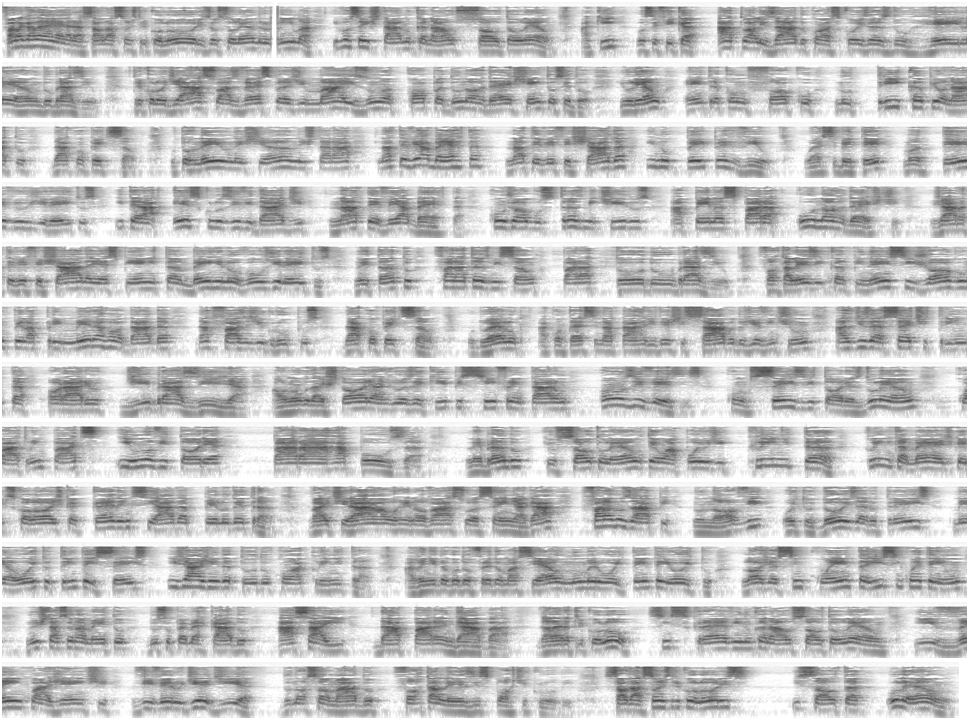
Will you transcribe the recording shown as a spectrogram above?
Fala galera, saudações tricolores, eu sou Leandro Lima e você está no canal Solta o Leão. Aqui você fica atualizado com as coisas do Rei Leão do Brasil. Tricolor de Aço às vésperas de mais uma Copa do Nordeste em torcedor. E o Leão entra com foco no tricampeonato da competição. O torneio neste ano estará na TV aberta, na TV fechada e no pay-per-view. O SBT manteve os direitos e terá exclusividade na TV aberta, com jogos transmitidos apenas para o Nordeste. Já na TV fechada, a ESPN também renovou os direitos, no entanto, fará transmissão para todo o Brasil. Fortaleza e Campinense jogam pela primeira rodada da fase de grupos da competição. O duelo acontece na tarde deste sábado, dia 21, às 17h30, horário de Brasília. Ao longo da história, as duas equipes se enfrentaram 11 vezes, com seis vitórias do Leão, quatro empates e uma vitória para a Raposa. Lembrando que o Solto Leão tem o apoio de Clinitran, clínica médica e psicológica credenciada pelo Detran. Vai tirar ou renovar a sua CNH? Fala no zap no 98203 6836 e já agenda tudo com a Clinitran. Avenida Godofredo Maciel, número 88, lojas 50 e 51, no estacionamento do supermercado Açaí da Parangaba. Galera tricolor, se inscreve no canal Solta o Leão e vem com a gente viver o dia a dia do nosso amado Fortaleza Esporte Clube. Saudações tricolores e solta o leão!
